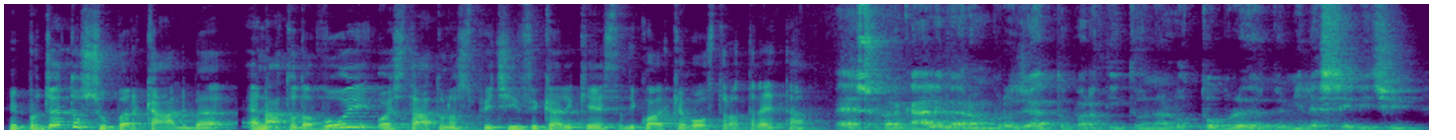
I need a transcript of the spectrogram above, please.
il progetto Super Caliber è nato da voi o è stata una specifica richiesta di qualche vostro atleta? Beh, Super Caliber è un progetto partito nell'ottobre del 2016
